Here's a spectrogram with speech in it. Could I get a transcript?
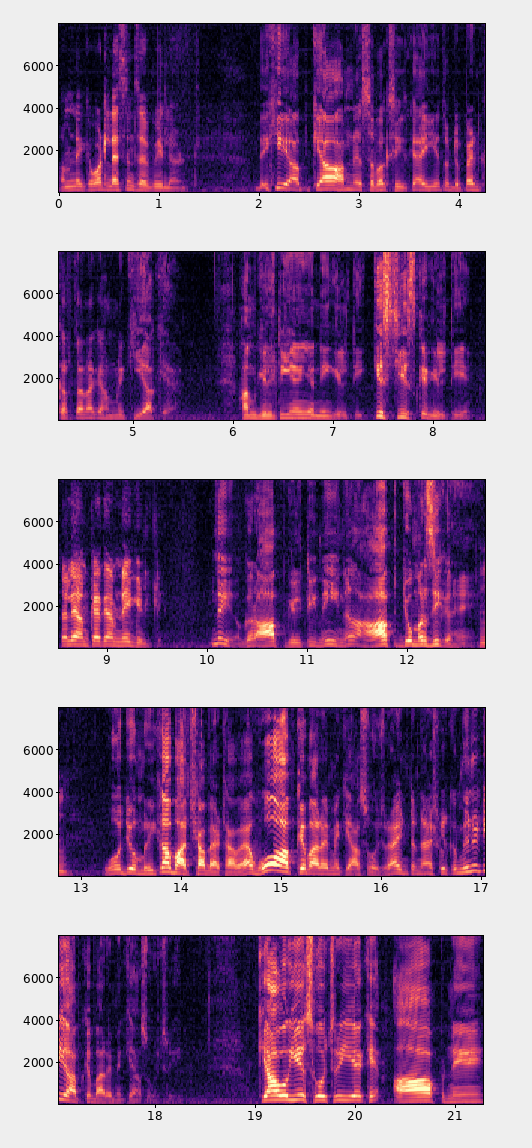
हमने क्या what lesson have we learn देखिए अब क्या हमने सबक सीखा है ये तो डिपेंड करता है ना कि हमने किया क्या है। हम गिल्टी हैं या नहीं गिल्टी किस चीज़ के गिल्टी हैं? चले हम कहते हैं हम नहीं गिल्टी नहीं अगर आप गिल्टी नहीं ना आप जो मर्ज़ी कहें। हम्म। वो जो अमेरिका बादशाह बैठा हुआ है, वो आपके बारे में क्या सोच रहा है? इंटरनेशनल कम्युनिटी आपके बारे में क्या सोच रही है? क्या वो ये सोच रही है कि आपने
